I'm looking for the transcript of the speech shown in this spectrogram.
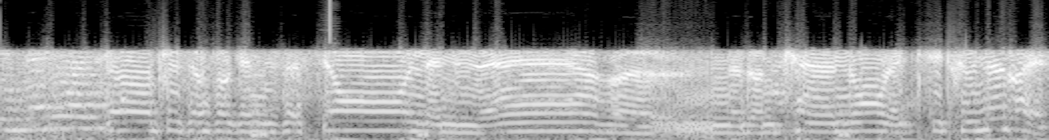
Dans plusieurs organisations, l'annuaire euh, ne donne qu'un nom, un titre et une adresse.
